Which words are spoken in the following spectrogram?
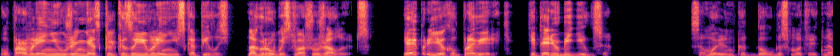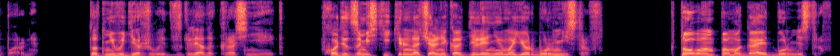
В управлении уже несколько заявлений скопилось на грубость вашу жалуются. Я и приехал проверить. Теперь убедился. Самойленко долго смотрит на парня. Тот не выдерживает взгляда, краснеет. Входит заместитель начальника отделения майор Бурмистров. Кто вам помогает, Бурмистров?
